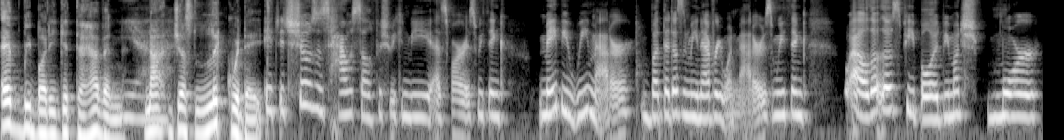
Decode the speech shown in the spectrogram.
everybody get to heaven, Yeah. not just liquidate. It, it shows us how selfish we can be as far as we think maybe we matter, but that doesn't mean everyone matters. And we think, well, th- those people, it'd be much more.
